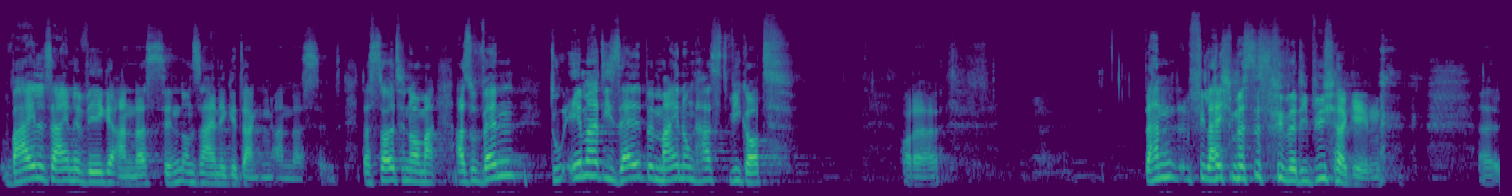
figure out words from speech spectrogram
weil seine Wege anders sind und seine Gedanken anders sind. Das sollte normal. Also wenn du immer dieselbe Meinung hast wie Gott oder dann vielleicht müsstest du über die Bücher gehen. Äh,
